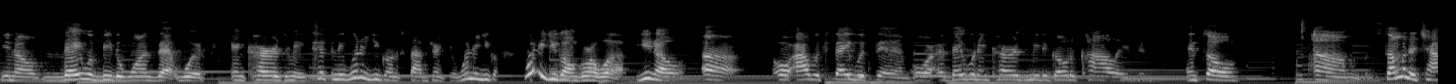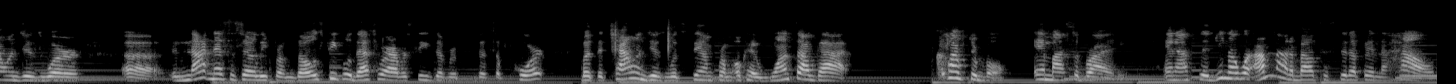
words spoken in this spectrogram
You know, they would be the ones that would encourage me, Tiffany, when are you going to stop drinking? When are you go- when are you going to grow up? You know, uh, or I would stay with them, or they would encourage me to go to college, and and so um, some of the challenges were uh, not necessarily from those people. That's where I received the the support, but the challenges would stem from okay, once I got comfortable in my sobriety, and I said, you know what, I'm not about to sit up in the house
